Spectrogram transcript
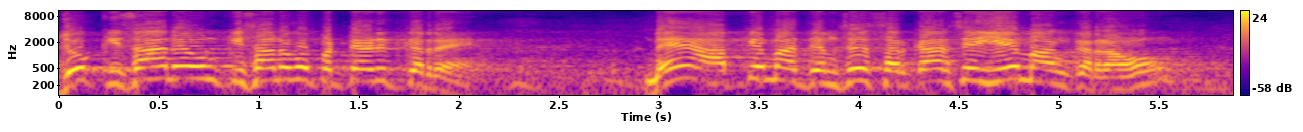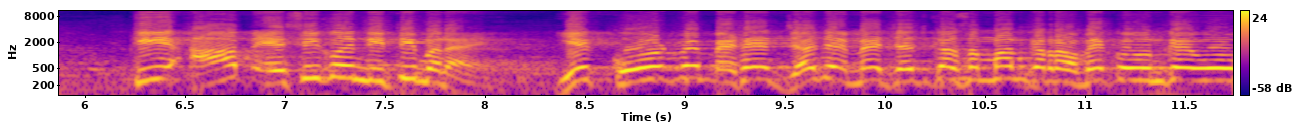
जो किसान है, उन किसानों को प्रत्याड़ित कर रहे हैं। मैं आपके माध्यम से सरकार से ये मांग कर रहा हूँ कि आप ऐसी कोई नीति बनाएँ। ये कोर्ट में बैठे जज है, मैं जज का सम्मान कर रहा हूँ, मैं कोई उनके वो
